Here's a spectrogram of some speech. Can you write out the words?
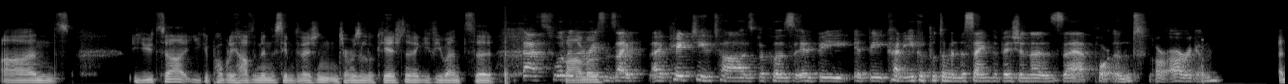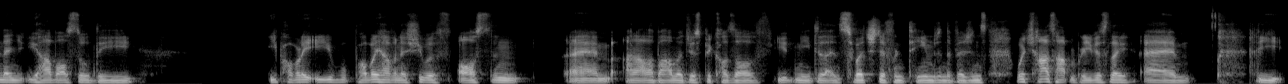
and Utah, you could probably have them in the same division in terms of location. I think if you went to that's one Bama, of the reasons I, I picked Utah is because it'd be it'd be kind of you could put them in the same division as uh, Portland or Oregon. And then you have also the you probably you probably have an issue with Austin um, and Alabama just because of you'd need to then switch different teams and divisions, which has happened previously. Um, the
